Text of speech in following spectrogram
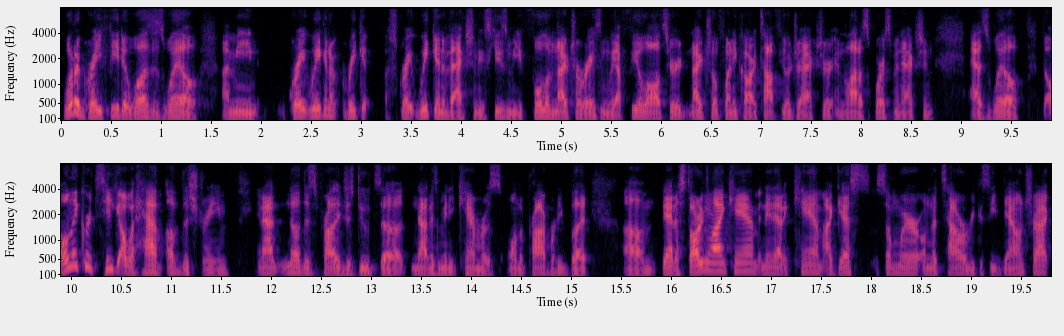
what a great feat it was as well. I mean, great weekend, of great weekend of action, excuse me, full of nitro racing. We have fuel altered, nitro funny car, top fuel dragster, and a lot of sportsman action as well. The only critique I would have of the stream, and I know this is probably just due to not as many cameras on the property, but um, they had a starting line cam and they had a cam, I guess, somewhere on the tower we could see down track.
